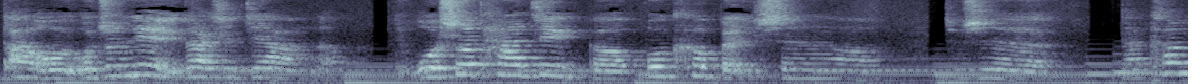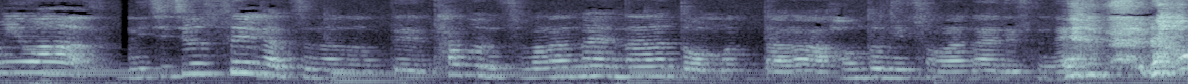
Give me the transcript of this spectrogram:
啊，我我中间有一段是这样的，我说他这个播客本身啊，就是中身は日常生活なので多分つまらないなと思ったら本当につまらないですね。然后，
